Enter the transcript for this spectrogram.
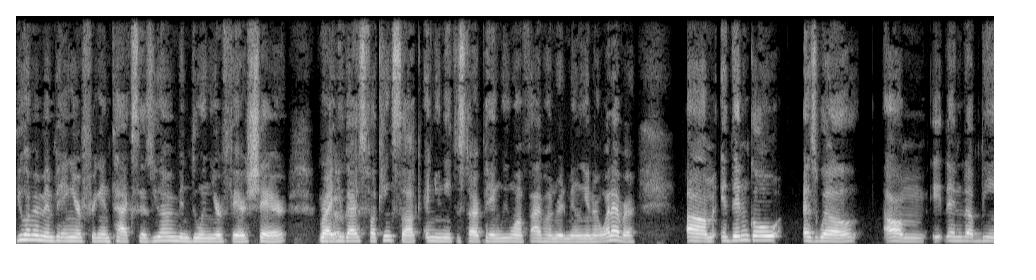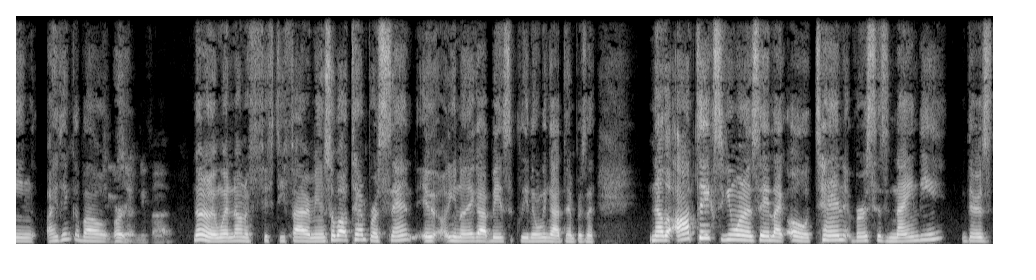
"You haven't been paying your friggin' taxes. You haven't been doing your fair share, right? Yeah. You guys fucking suck, and you need to start paying. We want five hundred million or whatever." Um, it didn't go as well. Um, it ended up being, I think, about or no, no, it went down to 55 million. So about 10%, you know, they got basically, they only got 10%. Now the optics, if you want to say like, oh, 10 versus 90, there's,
